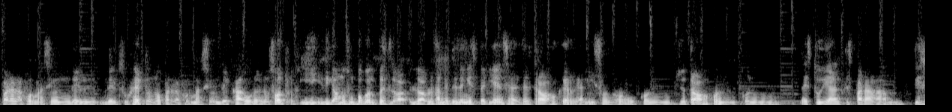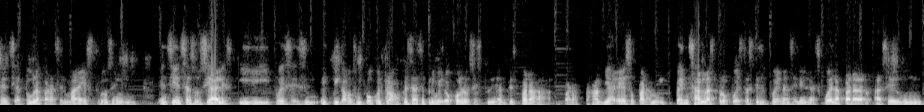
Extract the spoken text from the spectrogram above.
para la formación del, del sujeto, ¿no? Para la formación de cada uno de nosotros. Y digamos un poco, pues lo, lo hablo también desde mi experiencia, desde el trabajo que realizo, ¿no? Con, yo trabajo con, con estudiantes para mm, licenciatura, para ser maestros en, en ciencias sociales y, pues es eh, digamos un poco el trabajo que se hace primero con los estudiantes para, para cambiar eso, para pensar las propuestas que se pueden hacer en la escuela, para hacer un,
